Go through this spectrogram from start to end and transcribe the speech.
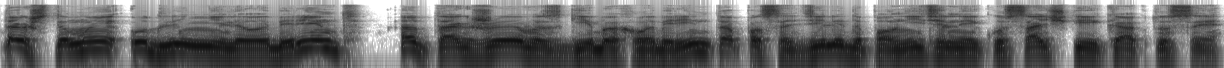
Так что мы удлинили лабиринт, а также в изгибах лабиринта посадили дополнительные кусачки и кактусы.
